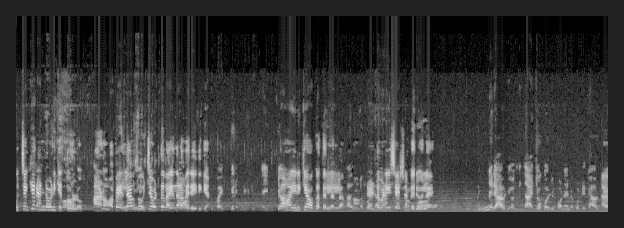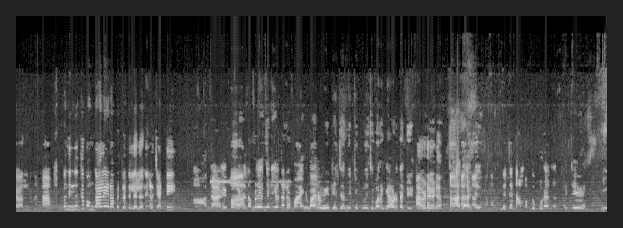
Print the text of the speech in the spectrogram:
ഉച്ചയ്ക്ക് രണ്ടു മണിക്ക് എത്തുള്ളൂ. ആണോ? അപ്പൊ എല്ലാ ദിവസവും ഉച്ച തൊട്ട് വൈകുന്നേരം വരെ ഇരിക്കാം. ഭയങ്കര ആ ഇരിക്കാൻ ഒക്കത്തില്ലല്ലോ. ആ, രണ്ടു മണിക്ക് ശേഷം വരും അല്ലേ? ഇന്ന് രാവിലെ ഒന്ന് ആറ്റോക്കോലി പോണേനെ കൊണ്ട് രാവിലെ ആ, അപ്പൊ നിങ്ങൾക്ക് പൊങ്കാല ഇടാൻ പറ്റത്തില്ലല്ലോ? നിങ്ങൾ ചട്ടി അതാണ് ഇപ്പൊ നമ്മൾ എന്തെങ്കിലും ചെയ്യുന്ന അതിന് പകരം വീട്ടിൽ ചെന്നിട്ട് കുളിച്ച് പറക്കി അവിടെ തന്നെ അവിടെ അതാണ്. എന്നുവെച്ചാൽ നമുക്ക് കൂടെ നിന്നിട്ട് ഈ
